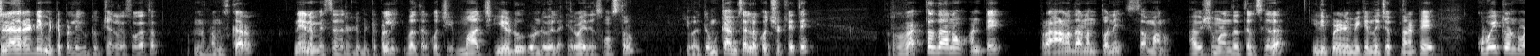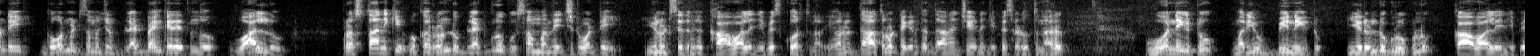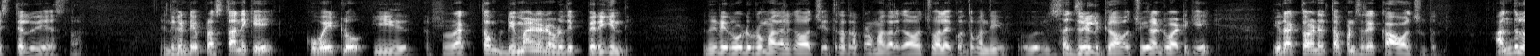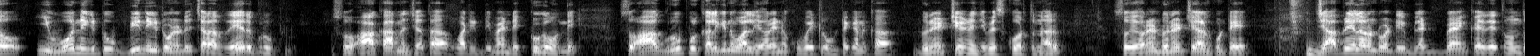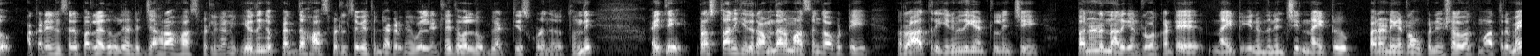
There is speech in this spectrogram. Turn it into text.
Srinath Reddy Mittapalli YouTube ఛానల్కి స్వాగతం. నమస్కారం. నేను మీ శ్రీనాథ్ రెడ్డి మిట్టపల్లి. ఇవాళ తరకు వచ్చి మార్చి ఏడు రెండు వేల ఇరవై ఐదు సంవత్సరం. ఇవాళ ముఖ్యాంశాల్లోకి వచ్చినట్లయితే రక్తదానం అంటే ప్రాణదానంతోనే సమానం. ఆ విషయం మనందరూ తెలుసు కదా. ఇది ఇప్పుడు నేను మీకు ఎందుకు చెప్తున్నానంటే కువైట్ ఉన్నటువంటి గవర్నమెంట్కి సంబంధించిన బ్లడ్ బ్యాంక్ ఏదైతే ఉందో వాళ్ళు ప్రస్తుతానికి ఒక రెండు బ్లడ్ గ్రూప్కి సంబంధించినటువంటి యూనిట్స్ ఏదైనా కావాలని చెప్పేసి కోరుతున్నారు. ఎవరైనా దాతలు ఉంటే కనుక దానం చేయండి అని చెప్పేసి అడుగుతున్నారు. ఓ నెగిటివ్ మరియు బి నెగిటివ్. ఈ రెండు గ్రూపులు కావాలి అని చెప్పేసి తెలియజేస్తున్నారు. ఎందుకంటే ప్రస్తుతానికి కువైట్లో ఈ రక్తం డిమాండ్ అనేది పెరిగింది. ఎందుకంటే రోడ్డు ప్రమాదాలు కావచ్చు ఇతరత్ర ప్రమాదాలు కావచ్చు అలాగే కొంతమంది సర్జరీలకు కావచ్చు ఇలాంటి వాటికి ఈ రక్తం అనేది తప్పనిసరిగా కావాల్సి ఉంటుంది. అందులో ఈ ఓ నెగిటివ్ బి నెగిటివ్ అనేది చాలా రేర్ గ్రూపులు. సో ఆ కారణం చేత వాటి డిమాండ్ ఎక్కువగా ఉంది. సో ఆ గ్రూపు కలిగిన వాళ్ళు ఎవరైనా కువైట్లో ఉంటే కనుక డొనేట్ చేయండి అని చెప్పేసి కోరుతున్నారు. సో ఎవరైనా డొనేట్ చేయాలనుకుంటే జాబ్రియాలో ఉన్నటువంటి బ్లడ్ బ్యాంక్ ఏదైతే ఉందో అక్కడైనా సరే పర్లేదు లేదంటే జహరా హాస్పిటల్ కానీ ఈ విధంగా పెద్ద హాస్పిటల్స్ ఏవైతే ఉంటే అక్కడికి వెళ్ళినట్లయితే వాళ్ళు బ్లడ్ తీసుకోవడం జరుగుతుంది. అయితే ప్రస్తుతానికి ఇది రమదాన్ మాసం కాబట్టి రాత్రి ఎనిమిది గంటల నుంచి పన్నెండున్నర గంటల వరకు అంటే నైట్ ఎనిమిది నుంచి నైట్ పన్నెండు గంటల ముప్పై నిమిషాల వరకు మాత్రమే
